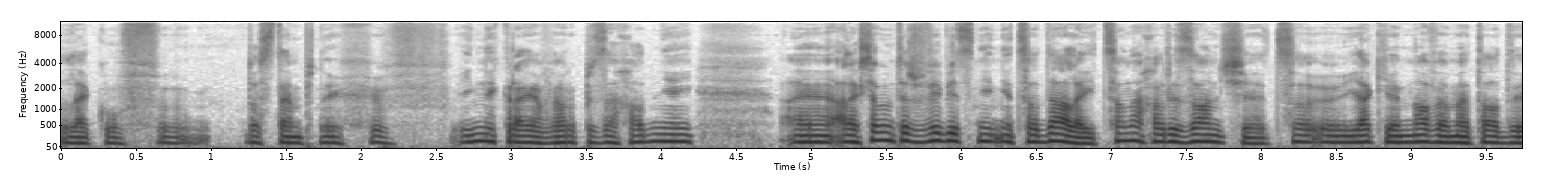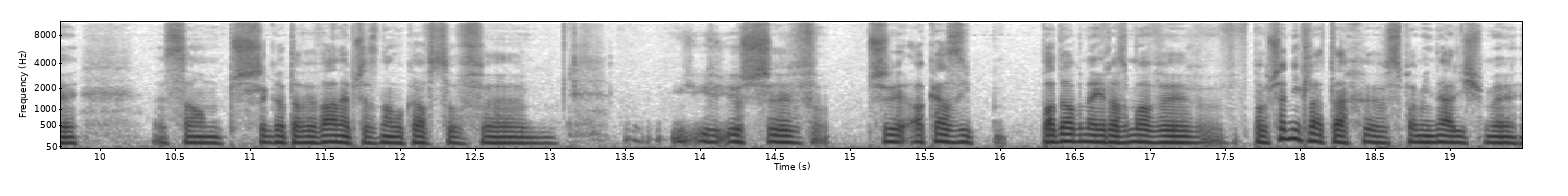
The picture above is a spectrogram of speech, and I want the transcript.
leków y, dostępnych w innych krajach w Europie Zachodniej? Y, Ale chciałbym też wybiec nie, nieco dalej. Co na horyzoncie? Co, y, jakie nowe metody są przygotowywane przez naukowców? Y, ju- Już w, przy okazji podobnej rozmowy w poprzednich latach y, wspominaliśmy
